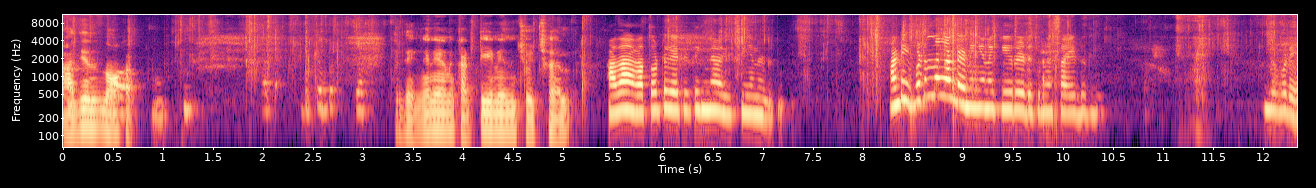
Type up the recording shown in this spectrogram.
ആദ്യം ഇത് നോക്കാം. ഇതെങ്ങനെയാണ് കട്ട് ചെയ്യണതെന്ന് ചോദിച്ചാൽ അത് അകത്തോട്ട് കയറ്റിട്ട് ഇങ്ങനെ വലിച്ചിങ്ങനെ എടുക്കും. ആണ്ട് ഇവിടെ നിന്ന് കണ്ടാണ് ഇങ്ങനെ കീറി എടുക്കുന്ന സൈഡിൽ ഇതിവിടെ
